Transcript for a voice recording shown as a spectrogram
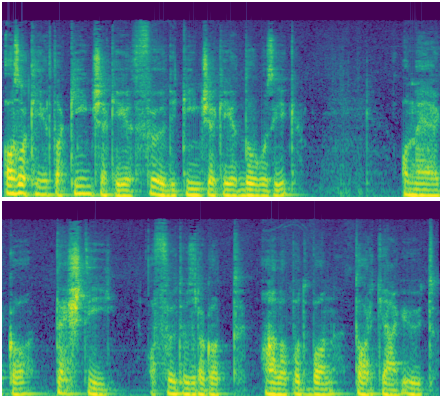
Azokért a kincsekért, földi kincsekért dolgozik, amelyek a testi, a földhöz ragadt állapotban tartják őt.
